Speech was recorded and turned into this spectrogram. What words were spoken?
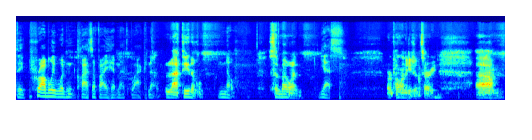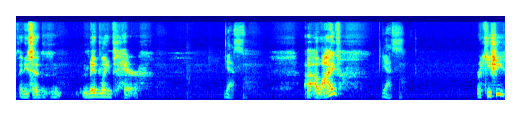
they probably wouldn't classify him as black. No. Latino, No. Samoan, Yes. or Polynesian. Sorry. Um, and you said mid-length hair. Yes. Uh, alive, Yes. Rikishi.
